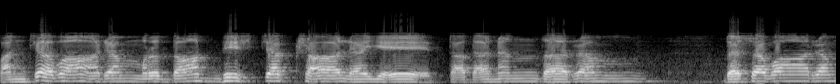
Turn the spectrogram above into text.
पञ्चवारं मृदाद्भिश्चक्षालयेत्तदनन्तरं दशवारं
